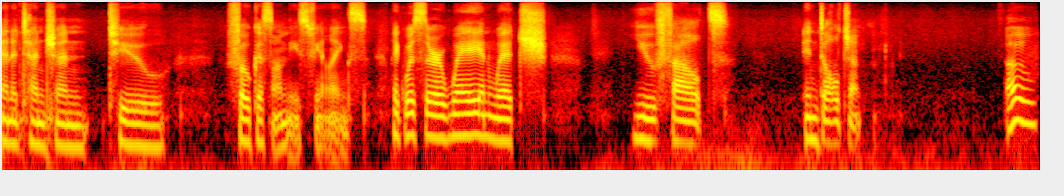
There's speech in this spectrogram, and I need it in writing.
and attention to focus on these feelings. Like, was there a way in which you felt indulgent? Oh,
